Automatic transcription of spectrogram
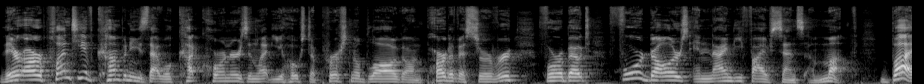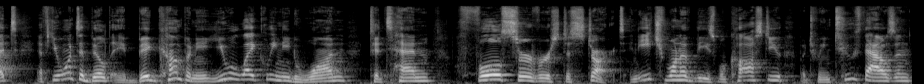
There are plenty of companies that will cut corners and let you host a personal blog on part of a server for about $4.95 a month. But if you want to build a big company, you will likely need 1 to 10 full servers to start, and each one of these will cost you between $2,000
